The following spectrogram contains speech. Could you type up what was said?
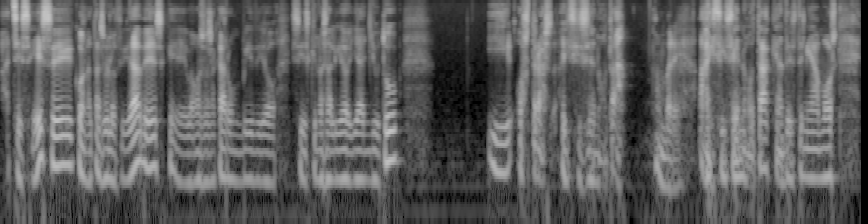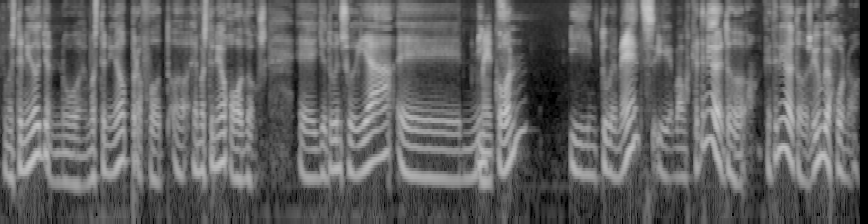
HSS con altas velocidades, que vamos a sacar un vídeo si es que no ha salido ya en YouTube. Y ostras, ahí sí se nota. Hombre. Ahí sí se nota que antes teníamos, hemos tenido Yonnu, hemos tenido Profot, hemos tenido Godox. Eh, yo tuve en su día eh, Nikon y tuve Mets y vamos, que he tenido de todo, que he tenido de todo, soy un viejuno.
